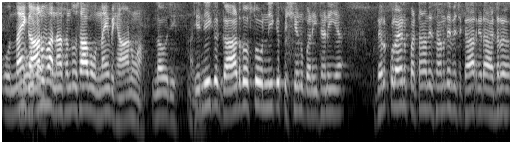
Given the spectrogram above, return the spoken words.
ਉਨਾ ਹੀ ਗਾਂ ਨੂੰ ਸੰਧੂ ਸਾਹਿਬ ਉਨਾ ਹੀ ਪਛਾਣ ਨੂੰ ਆ। ਲਓ ਜੀ ਜਿੰਨੀ ਕੁ ਗਾਰਡ ਦੋਸਤੋ ਉਨੀ ਕੁ ਪਿੱਛੇ ਨੂੰ ਬਣੀ ਥਣੀ ਆ। ਬਿਲਕੁਲ ਐਨ ਪੱਟਾਂ ਦੇ ਸਣ ਦੇ ਵਿਚਕਾਰ ਜਿਹੜਾ ਆਰਡਰ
